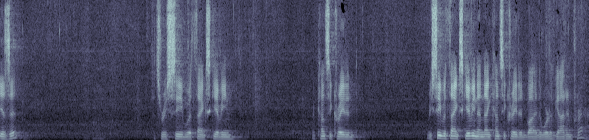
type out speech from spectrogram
Is it? If it's received with thanksgiving, or consecrated, received with thanksgiving, and then consecrated by the Word of God in prayer.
